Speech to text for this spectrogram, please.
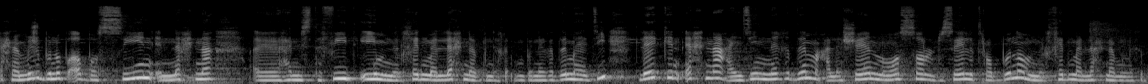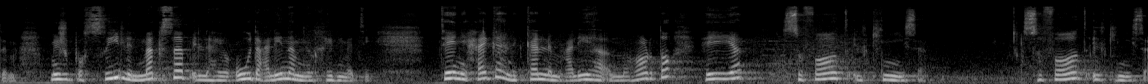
إحنا مش بنبقى باصين إن إحنا هنستفيد إيه من الخدمة اللي إحنا بنخ- بنخدمها دي. لكن إحنا عايزين نخدم علشان نوصل رسالة ربنا من الخدمة اللي إحنا بنخدمها. مش باصين للمكسب اللي هيعود علينا من الخدمة دي. تاني حاجة هنتكلم عليها النهاردة هي صفات الكنيسة. صفات الكنيسة.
